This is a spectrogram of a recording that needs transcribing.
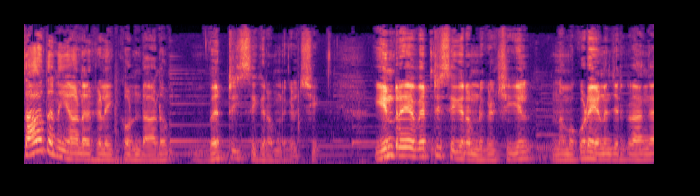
சாதனையாளர்களை கொண்டாடும் வெற்றி சிகரம் நிகழ்ச்சி. இன்றைய வெற்றி சிகரம் நிகழ்ச்சியில் நம்ம கூட இணைஞ்சிருக்கிறாங்க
